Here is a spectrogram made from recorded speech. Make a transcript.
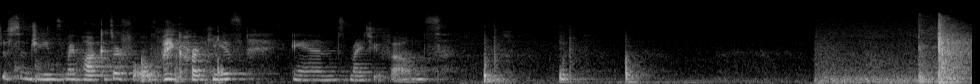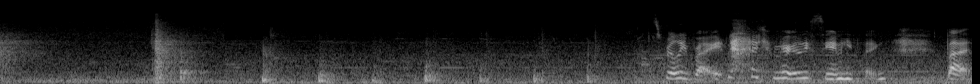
just some jeans. My pockets are full of my car keys and my two phones. It's really bright. I can barely see anything. But,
